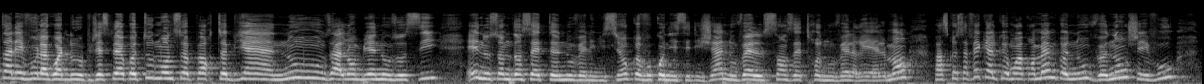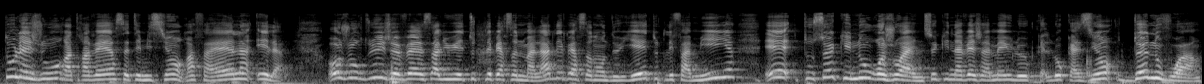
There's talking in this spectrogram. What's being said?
allez-vous la Guadeloupe? J'espère que tout le monde se porte bien. Nous allons bien nous aussi. Et nous sommes dans cette nouvelle émission que vous connaissez déjà, nouvelle sans être nouvelle réellement, parce que ça fait quelques mois quand même que nous venons chez vous tous les jours à travers cette émission. Raphaël est là. Aujourd'hui, je vais saluer toutes les personnes malades, les personnes endeuillées, toutes les familles et tous ceux qui nous rejoignent, ceux qui n'avaient jamais eu l'occasion de nous voir.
